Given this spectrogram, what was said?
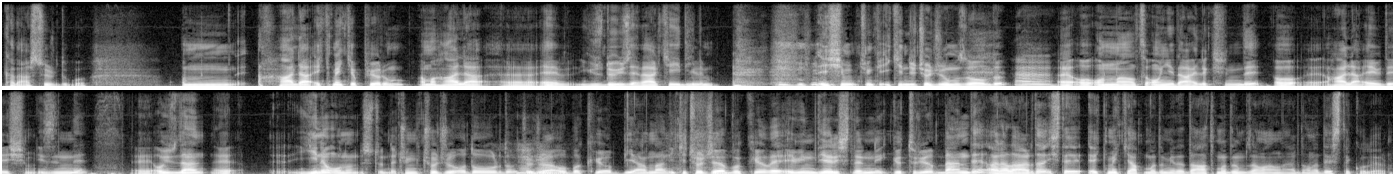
kadar sürdü bu. Hmm, hala ekmek yapıyorum ama hala e, ev yüzde yüz ev erkeği değilim. Eşim çünkü ikinci çocuğumuz oldu. E, o 16-17 aylık şimdi. O e, hala evde eşim izinli. E, o yüzden e, yine onun üstünde. Çünkü çocuğu o doğurdu. Çocuğa o bakıyor. Bir yandan iki çocuğa bakıyor ve evin diğer işlerini götürüyor. Ben de aralarda işte ekmek yapmadığım ya da dağıtmadığım zamanlarda ona destek oluyorum.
